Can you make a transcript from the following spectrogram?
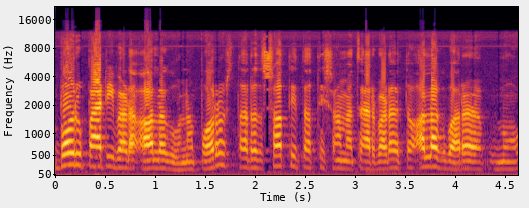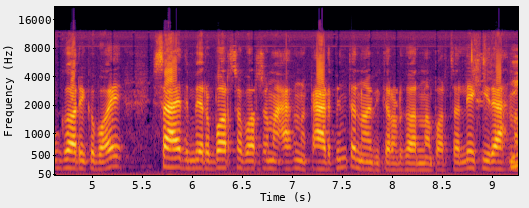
बरु पार्टीबाट अलग हुन परोस् तर सत्य तथ्य समाचारबाट त्यो अलग भएर गरेको भए सायद मेरो वर्ष वर्षमा आफ्नो कार्ड पनि त नवीकरण गर्नुपर्छ लेखिराख्नु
